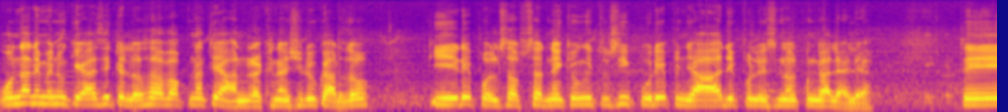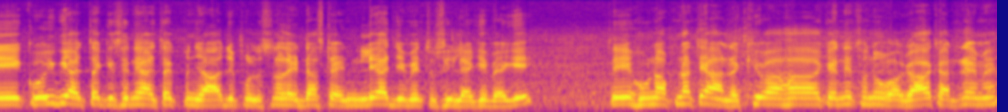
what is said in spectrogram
ਉਹਨਾਂ ਨੇ ਮੈਨੂੰ ਕਿਹਾ ਸੀ ਢਿੱਲੋਂ ਸਾਹਿਬ ਆਪਣਾ ਧਿਆਨ ਰੱਖਣਾ ਸ਼ੁਰੂ ਕਰ ਦਿਓ। ਕਿ ਜਿਹੜੇ ਪੁਲਿਸ ਅਫਸਰ ਨੇ, ਕਿਉਂਕਿ ਤੁਸੀਂ ਪੂਰੇ ਪੰਜਾਬ ਦੀ ਪੁਲਿਸ ਨਾਲ ਪੰਗਾ ਲੈ ਲਿਆ। ਤੇ ਕੋਈ ਵੀ ਅੱਜ ਤੱਕ ਕਿਸੇ ਨੇ ਅੱਜ ਤੱਕ ਪੰਜਾਬ ਦੀ ਪੁਲਿਸ ਨਾਲ ਐਡਾ ਸਟੈਂਡ ਨਹੀਂ ਲਿਆ, ਜਿਵੇਂ ਤੁਸੀਂ ਲੈ ਕੇ ਬਹਿ ਗਏ। ਤੇ ਹੁਣ ਆਪਣਾ ਧਿਆਨ ਰੱਖਿਓ, ਆਹ ਕਹਿੰਦੇ ਤੁਹਾਨੂੰ ਅਗਾਹ ਕਰ ਰਿਹਾ ਮੈਂ।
